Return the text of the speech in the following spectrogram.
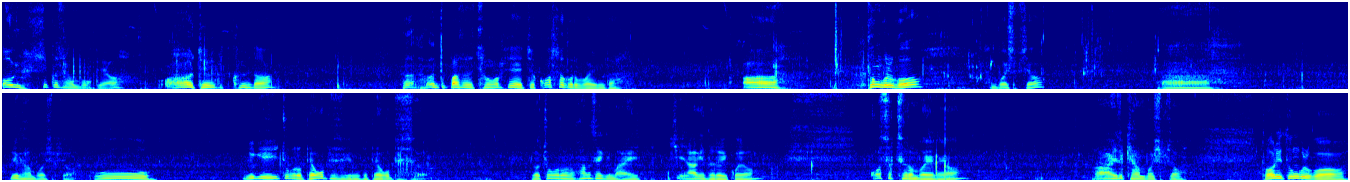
어휴, 씻고서 한번 볼게요. 아, 되게 큽니다. 어, 언뜻 봐서 청어피에 저 꽃석으로 보입니다. 아, 둥글고, 한번 보십시오. 아, 여기 한번 보십시오. 오, 여기 이쪽으로 배고피색입니다. 배고피색. 이쪽으로는 황색이 많이 진하게 들어있고요. 꽃석처럼 보이네요. 아, 이렇게 한번 보십시오. 돌이 둥글고,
